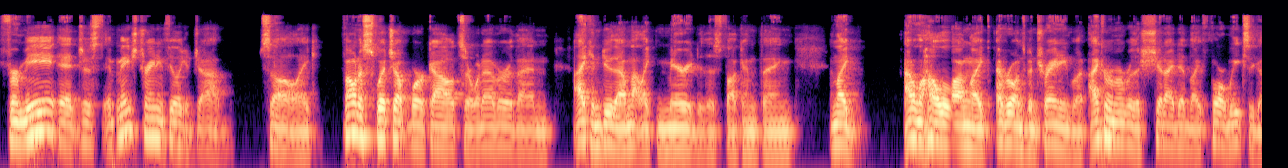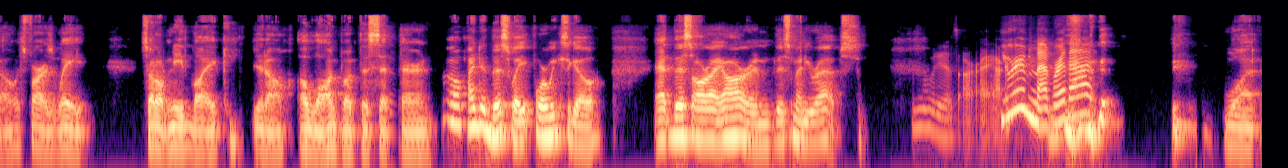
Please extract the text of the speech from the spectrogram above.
for me, it just it makes training feel like a job. So like if I want to switch up workouts or whatever, then I can do that. I'm not like married to this fucking thing. And like I don't know how long like everyone's been training, but I can remember the shit I did like four weeks ago as far as weight. So I don't need like, you know, a logbook to sit there and oh, I did this weight four weeks ago at this RIR and this many reps. Nobody does RIR. You remember that? what?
